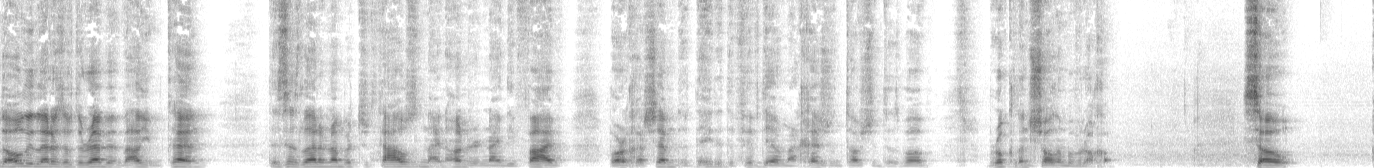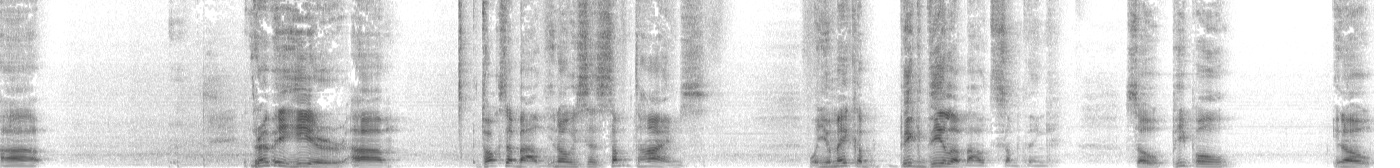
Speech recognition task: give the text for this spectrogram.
the Holy Letters of the Rebbe in volume 10. This is letter number 2995. Baruch Hashem, the date of the fifth day of Marcheshvan Tovshin Tezvav, Brooklyn Sholem Uvracha. So, uh, the Rebbe here um, talks about, you know, he says sometimes when you make a big deal about something, so people, you know,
